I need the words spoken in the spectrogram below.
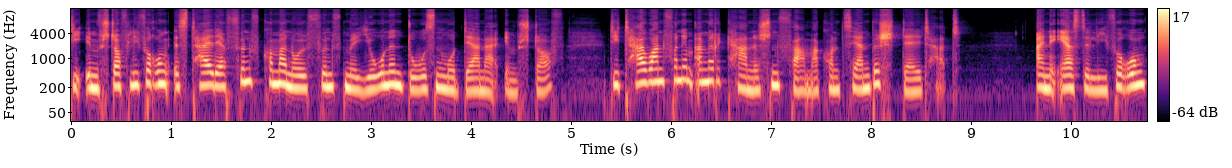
Die Impfstofflieferung ist Teil der 5,05 Millionen Dosen moderner Impfstoff, die Taiwan von dem amerikanischen Pharmakonzern bestellt hat. Eine erste Lieferung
